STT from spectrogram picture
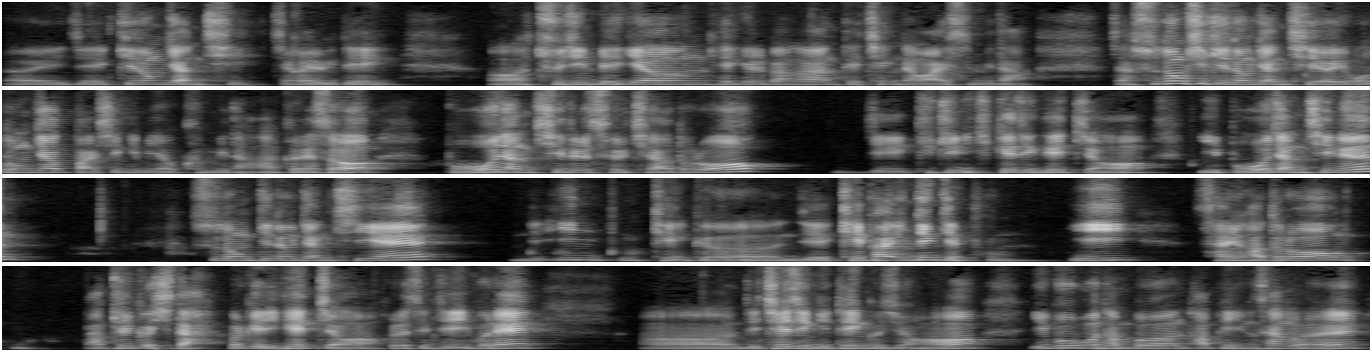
어, 이제 기동장치 제가 여기 어, 추진 배경 해결 방안 대책 나와 있습니다. 자, 수동식 기동장치의 오동작 발생이 매우 큽니다. 그래서 보호 장치를 설치하도록 이제 기준이 개정됐죠. 이 보호 장치는 수동 기동 장치에 인, 그, 이제 케이파 인증 제품이 사용하도록 바뀔 것이다. 그렇게 얘기했죠. 그래서 이제 이번에 어, 이제 제정이 된 거죠. 이 부분 한번 앞에 영상을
